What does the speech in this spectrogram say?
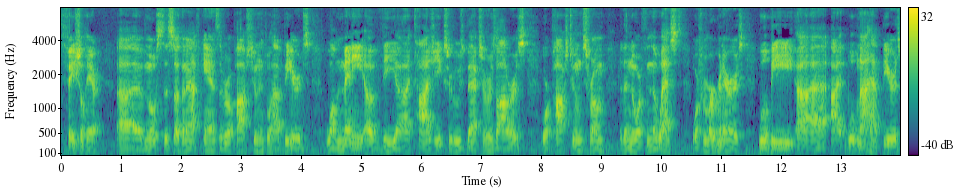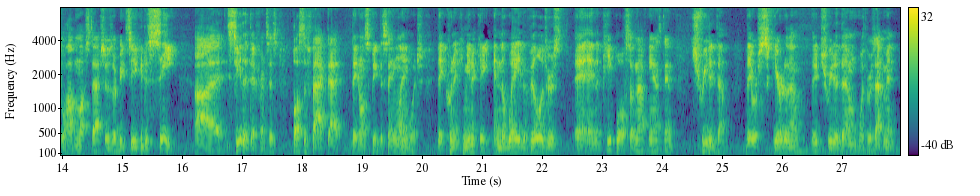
facial hair. Uh, most of the southern Afghans, the real Pashtuns, will have beards, while many of the uh, Tajiks or Uzbeks or Hazaras or Pashtuns from the north and the west or from urban areas will be uh, I, will not have beards, will have mustaches or beards. So you can just see uh, see the differences. Plus the fact that they don't speak the same language, they couldn't communicate, and the way the villagers and the people of southern Afghanistan treated them. They were scared of them. They treated them with resentment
